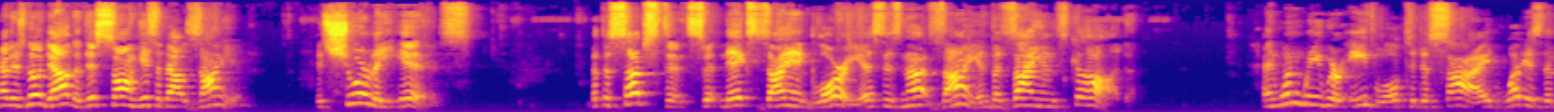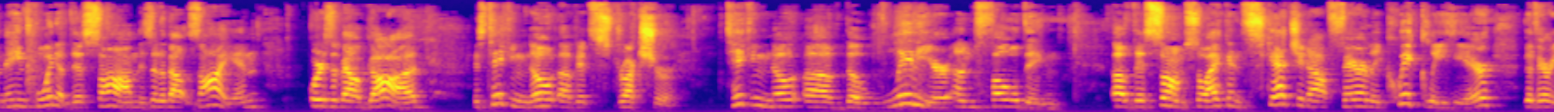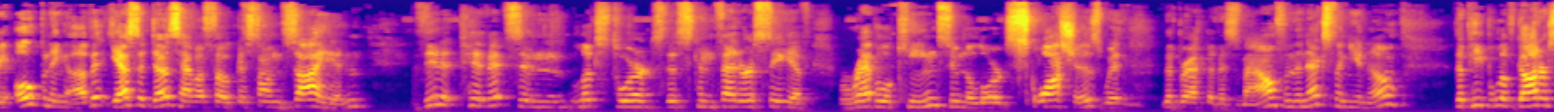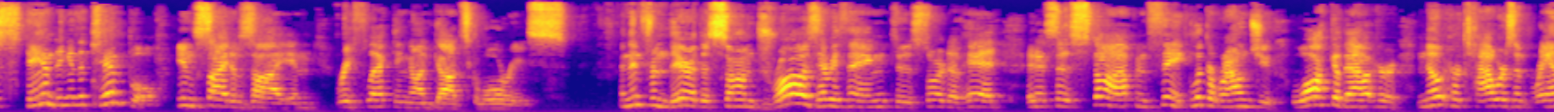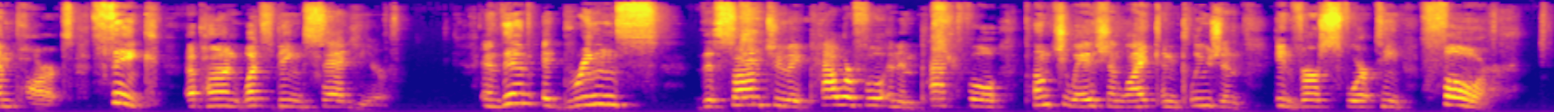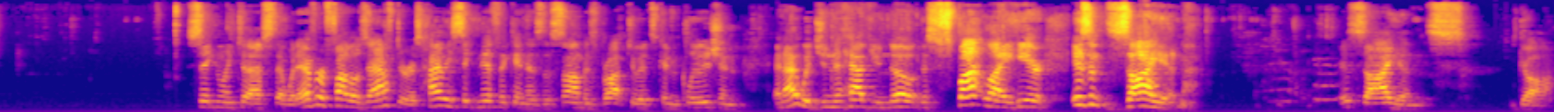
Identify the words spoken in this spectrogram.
Now, there's no doubt that this song is about Zion. It surely is. But the substance that makes Zion glorious is not Zion, but Zion's God. And one way we're able to decide what is the main point of this psalm, is it about Zion or is it about God, is taking note of its structure taking note of the linear unfolding of this psalm. So I can sketch it out fairly quickly here. The very opening of it, yes, it does have a focus on Zion. Then it pivots and looks towards this confederacy of rebel kings whom the Lord squashes with the breath of his mouth. And the next thing you know, the people of God are standing in the temple inside of Zion, reflecting on God's glories. And then from there, the psalm draws everything to sort of head, and it says, Stop and think, look around you, walk about her, note her towers and ramparts, think upon what's being said here. And then it brings the psalm to a powerful and impactful punctuation like conclusion in verse 14. For signaling to us that whatever follows after is highly significant as the psalm is brought to its conclusion. And I would have you know the spotlight here isn't Zion, it's Zion's God.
